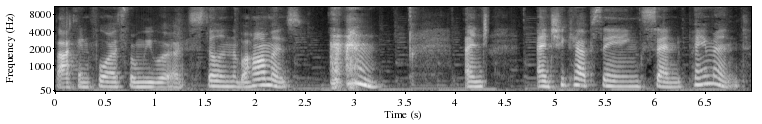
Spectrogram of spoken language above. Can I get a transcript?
back and forth when we were still in the Bahamas. and and she kept saying send payment.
